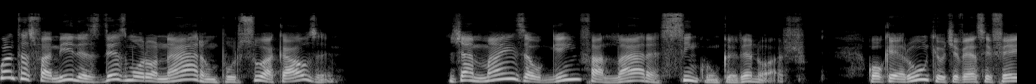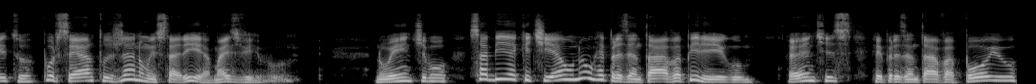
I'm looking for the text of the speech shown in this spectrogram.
Quantas famílias desmoronaram por sua causa? Jamais alguém falara assim com Clenor. Qualquer um que o tivesse feito, por certo, já não estaria mais vivo. No íntimo, sabia que Tião não representava perigo, antes representava apoio,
